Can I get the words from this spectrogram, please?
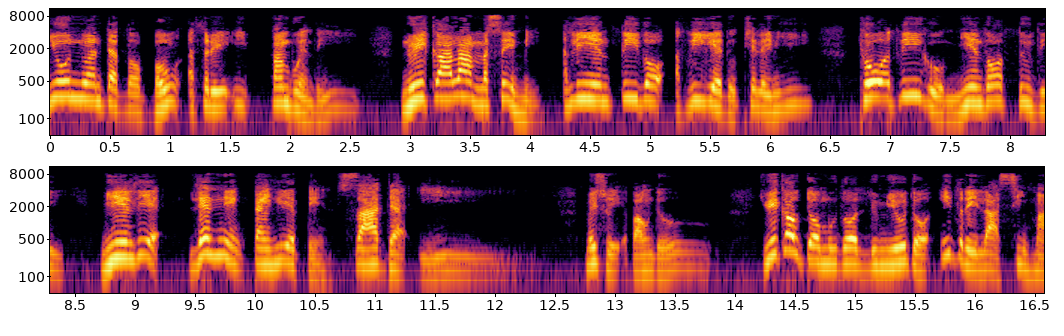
ညှိုးနွမ်းတတ်သောဘုံအသရေဤပန်းပွင့်သည်ຫນွေကာလမစိမ့်မီအလျင်သီးသောအသီးကဲ့သို့ဖြစ်လိမ့်မည်ထိုအသီးကိုမြင်သောသူသည်မြင်လျက် လက်နှင့်ကင်လျက်ပင်စားတတ်၏မိတ်ဆွေအပေါင်းတို့ရွေးကောက်တော်မူသောလူမျိုးတော်ဣသရေလစီမှ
